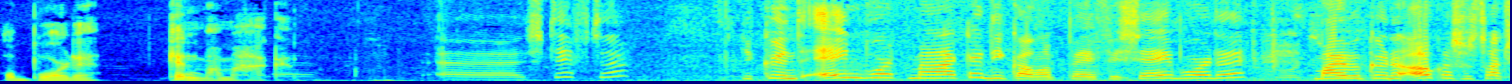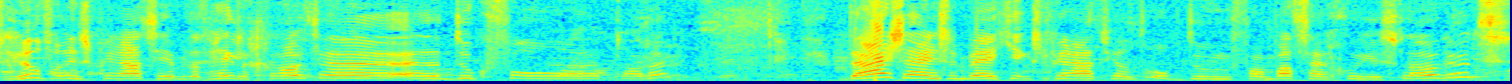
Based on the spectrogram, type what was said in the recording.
op borden kenbaar maken. Uh, stiften. Je kunt één bord maken, die kan een PVC worden. Maar we kunnen ook, als we straks heel veel inspiratie hebben, dat hele grote uh, doek vol uh, kladden. Daar zijn ze een beetje inspiratie aan het opdoen van wat zijn goede slogans.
